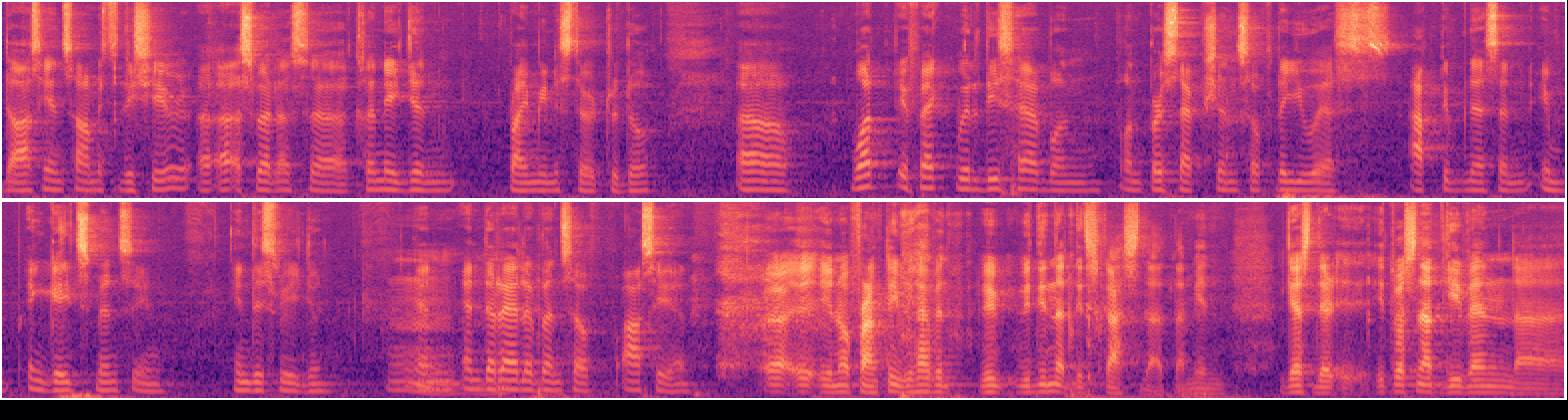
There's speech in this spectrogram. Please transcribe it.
the ASEAN summits this year, uh, uh, as well as uh, Canadian Prime Minister Trudeau? What effect will this have on, on perceptions of the U.S. activeness and em- engagements in, in this region and, and the relevance of ASEAN? Uh, you know, frankly, we haven't, we, we did not discuss that. I mean, I guess there, it was not given uh,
